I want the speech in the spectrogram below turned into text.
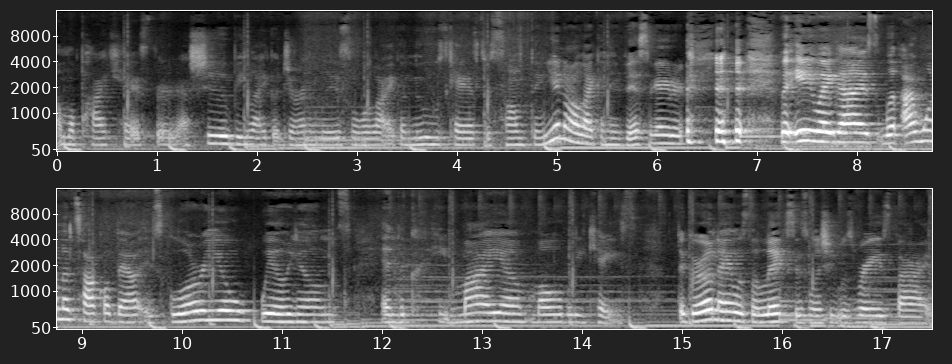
I'm a podcaster. I should be like a journalist or like a newscast or something, you know, like an investigator. but anyway, guys, what I want to talk about is Gloria Williams and the Kamiyah Mobley case. The girl name was Alexis when she was raised by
